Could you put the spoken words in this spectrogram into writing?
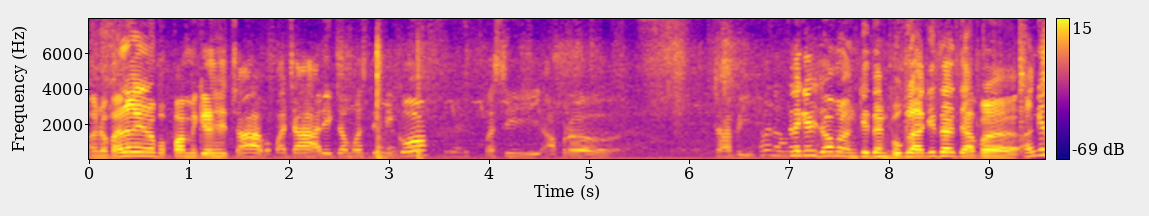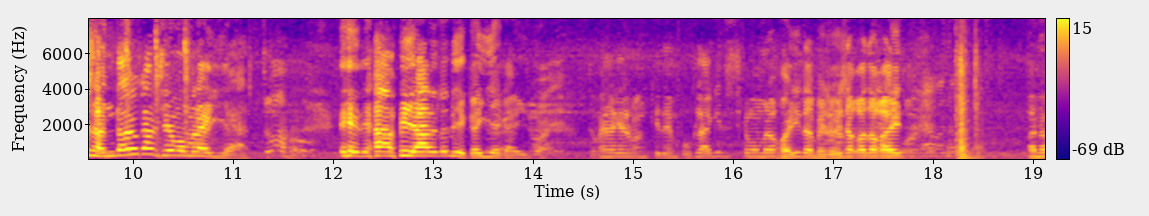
અને ફાઇનલ એના પપ્પા મીકે છે. ચા પપ્પા ચા હારી એકદમ મસ્તી મીકો પછી આપણે ચા પી. એટલે કે જો મને અંકિત ભૂખ લાગી થાય ત્યાં આપણે અંકિત સંતાનું કામ છે મમરા યાર એ રે આપી યાર તો દેખાઈ જાય કાંઈ. તો પહેલાં કે અંકિત ભૂખ લાગી છે મમરા ખરી તમે જોઈ શકો તો ગાઈ અને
